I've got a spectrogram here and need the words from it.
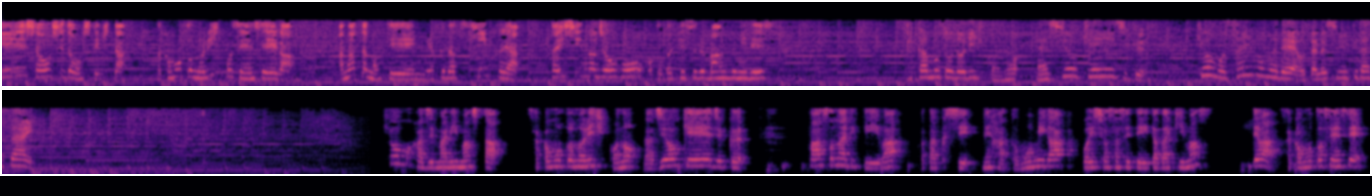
経営者を指導してきた坂本典彦先生があなたの経営に役立つヒントや最新の情報をお届けする番組です。坂本典彦のラジオ経営塾。今日も最後までお楽しみください。今日も始まりました。坂本典彦のラジオ経営塾。パーソナリティは私、根葉智美がご一緒させていただきます。では、坂本先生、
